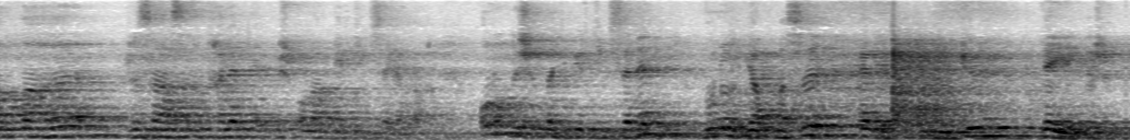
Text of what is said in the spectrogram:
Allah'ı rızasını talep etmiş olan bir kimse yapar. Onun dışındaki bir kimsenin bunu yapması elbette mümkün değildir.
